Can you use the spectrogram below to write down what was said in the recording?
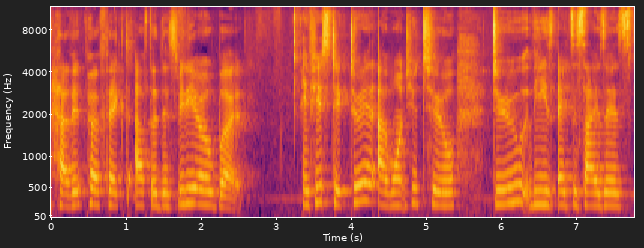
have it perfect after this video, but if you stick to it, I want you to do these exercises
